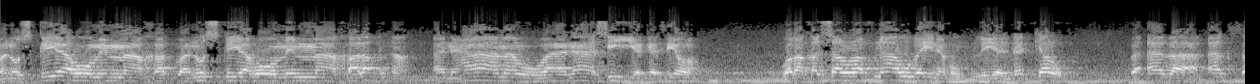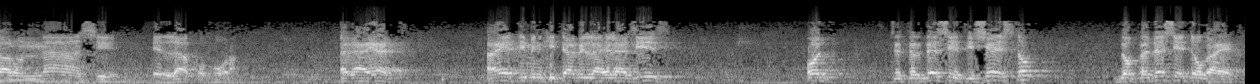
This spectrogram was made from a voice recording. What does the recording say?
ونسقيه مما خلق ونسقيه مما خلقنا أنعاما وأناسيا كثيرا ولقد صرفناه بينهم ليذكروا فأبى أكثر الناس إلا كفورا الآيات آية من كتاب الله العزيز od 46. do 50. ajeta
